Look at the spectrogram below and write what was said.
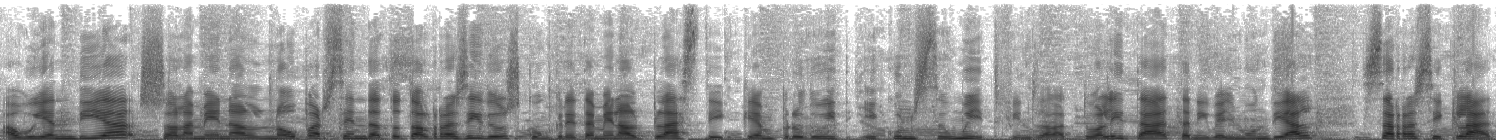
Avui en dia, solament el 9% de tots els residus, concretament el plàstic que hem produït i consumit fins a l'actualitat a nivell mundial, s'ha reciclat.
